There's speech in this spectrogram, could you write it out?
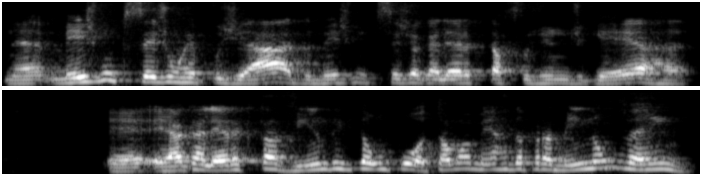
Né? Mesmo que seja um refugiado, mesmo que seja a galera que está fugindo de guerra, é, é, a galera que está vindo, então, pô, tá uma merda para mim, não vem.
